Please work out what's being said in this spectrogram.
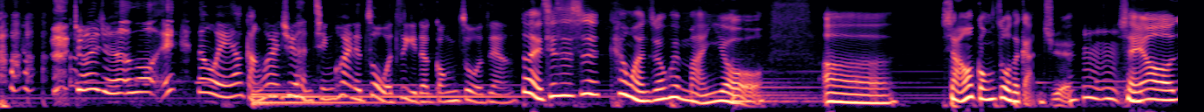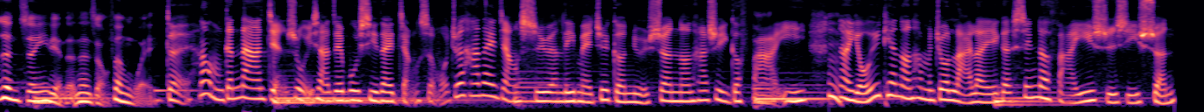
就会觉得说，哎，那我也要赶快去很勤快的做我自己的工作，这样。对，其实是看完之后会蛮有，呃。想要工作的感觉，嗯嗯，想要认真一点的那种氛围。对，那我们跟大家简述一下这部戏在讲什么。就是他在讲石原里美这个女生呢，她是一个法医。嗯、那有一天呢，他们就来了一个新的法医实习生，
